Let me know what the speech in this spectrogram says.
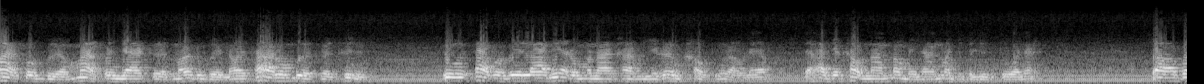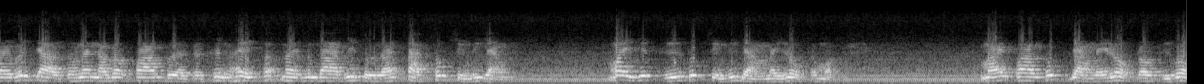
มากก็เบื่อมากปัญญาเกิดน้อยก็เบื่อน้อย ถ้าอารมณ์เบื่อเกิดขึ้นจงทราบว่าเวลานี้อารมณ์นาคามีเริ่มเข้าถึงเราแล้ว แต่อาจจะเข้านานบ้างไม่นานมันจะไปลืมตัวนะ ต่อไปพระเจ้าทรงแนะนำว่าความเบื่อเกิดขึ้นให้ในบรรดาพิสุนั้นตัดทุกสิ่งทุกอย่าง ไม่ยึดถือทุกสิ่งทุกอย่างในโลกทั้งหมดหมายความทุกอย่างในโลกเราถือว่า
